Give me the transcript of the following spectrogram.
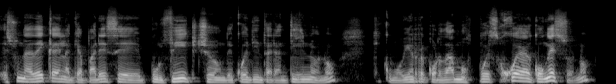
es una década en la que aparece Pulp Fiction de Quentin Tarantino, ¿no? Que como bien recordamos, pues juega con eso, ¿no?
